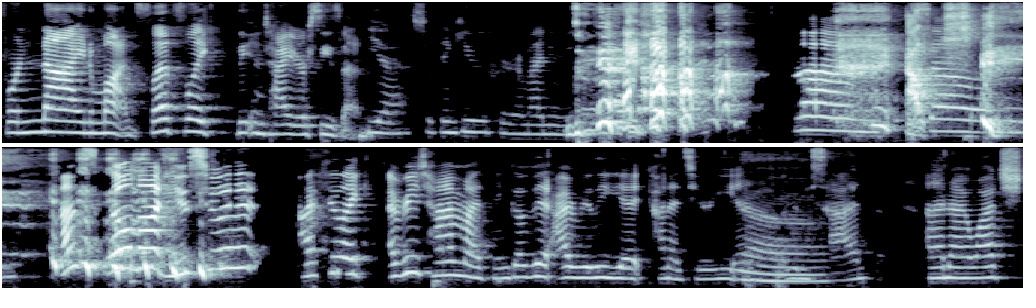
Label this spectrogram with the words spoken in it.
for nine months that's like the entire season Yeah, so thank you for reminding me. um, Ouch. so I'm still not used to it. I feel like every time I think of it, I really get kind of teary and Yeah. really sad. And I watched.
